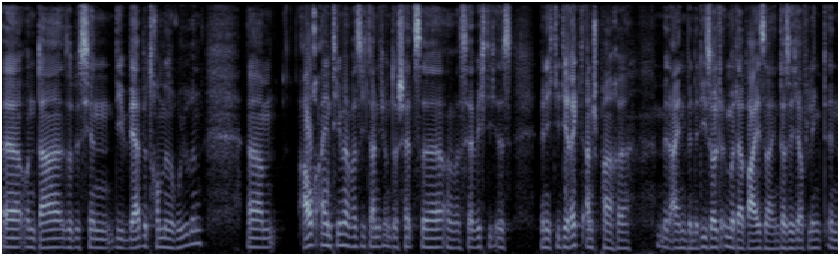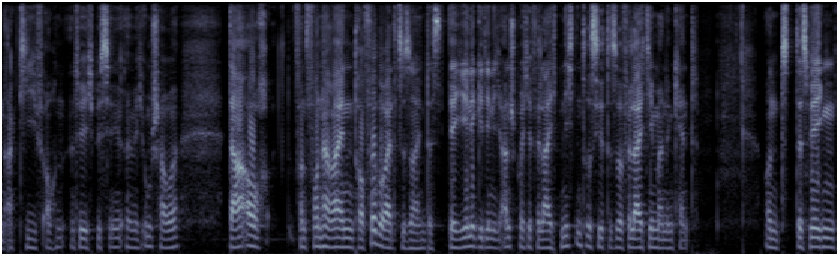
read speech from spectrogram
äh, und da so ein bisschen die Werbetrommel rühren. Ähm, auch ein Thema, was ich da nicht unterschätze und was sehr wichtig ist, wenn ich die Direktansprache mit einbinde, die sollte immer dabei sein, dass ich auf LinkedIn aktiv auch natürlich ein bisschen mich umschaue, da auch von vornherein darauf vorbereitet zu sein, dass derjenige, den ich anspreche, vielleicht nicht interessiert ist oder vielleicht jemanden kennt. Und deswegen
